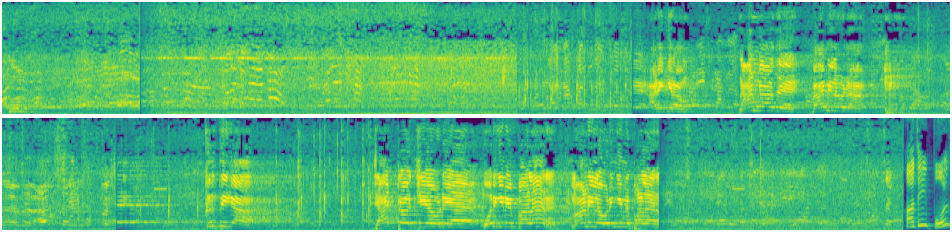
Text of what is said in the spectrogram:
ஸ்கூல் அழைக்கிறோம். நான்காவது பாபிலோனா. கிருத்திகா. ஜாட்டோச்சியோடைய ஒருங்கிணைப்பாளர் மாநில ஒருங்கிணைப்பாளர். அதேபோல்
